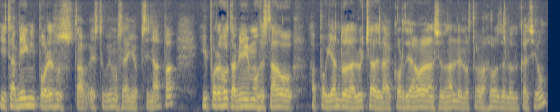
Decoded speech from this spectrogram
Y también por eso estuvimos en Ayotzinapa y por eso también hemos estado apoyando la lucha de la Coordinadora Nacional de los Trabajadores de la Educación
